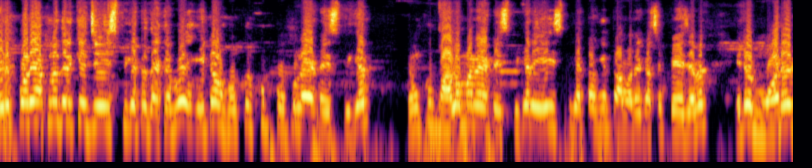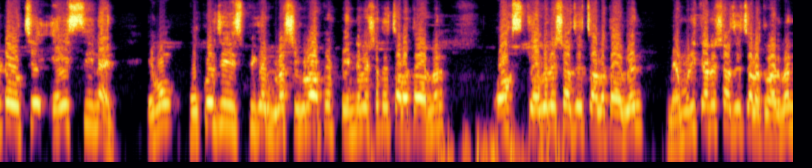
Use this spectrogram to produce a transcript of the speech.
এরপরে আপনাদেরকে যে স্পিকারটা দেখাবো এটাও হোকোর খুব পপুলার একটা স্পিকার এবং খুব ভালো মানের একটা স্পিকার এই স্পিকারটাও কিন্তু আমাদের কাছে পেয়ে যাবেন। এটার মডেলটা হচ্ছে এসি নাইন এবং হোকোর যে স্পিকারগুলো সেগুলো আপনি পেন্ডেলের সাথে চালাতে পারবেন অক্স কেবলের সাহায্যে চালাতে পারবেন মেমোরি কার্ডের সাহায্যে চালাতে পারবেন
